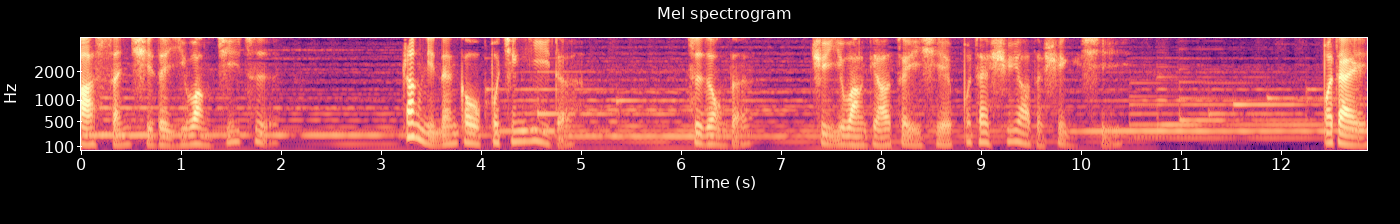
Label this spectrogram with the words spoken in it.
它神奇的遗忘机制，让你能够不经意的、自动的去遗忘掉这一些不再需要的讯息、不再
